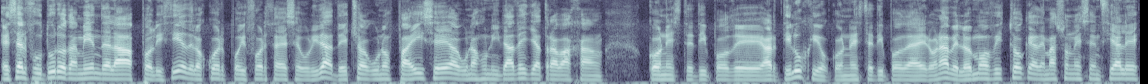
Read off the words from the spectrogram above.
Es el futuro también de las policías, de los cuerpos y fuerzas de seguridad. De hecho, algunos países, algunas unidades ya trabajan con este tipo de artilugio, con este tipo de aeronave. Lo hemos visto que además son esenciales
